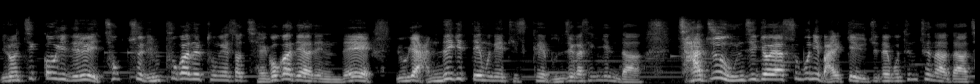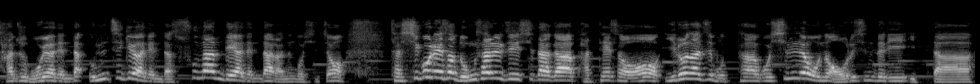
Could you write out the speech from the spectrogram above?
이런 찌꺼기들을 척추 림프관을 통해서 제거가 돼야 되는데 이게 안 되기 때문에 디스크에 문제가 생긴다. 자주 움직여야 수분이 맑게 유지되고 튼 튼하다. 자주 모여야 된다. 움직여야 된다. 순환돼야 된다라는 것이죠. 자, 시골에서 농사를 지으시다가 밭에서 일어나지 못하고 실려오는 어르신들이 있다.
